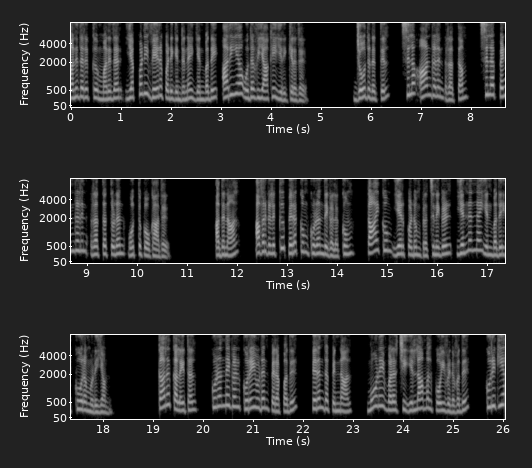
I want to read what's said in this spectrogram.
மனிதருக்கு மனிதர் எப்படி வேறுபடுகின்றன என்பதை அறிய உதவியாக இருக்கிறது. ஜோதிடத்தில் சில ஆண்களின் இரத்தம் சில பெண்களின் இரத்தத்துடன் ஒத்துப்போகாது. அதனால் அவர்களுக்கு பிறக்கும் குழந்தைகளுக்கும் தாய்க்கும் ஏற்படும் பிரச்சினைகள் என்னென்ன என்பதை கூற முடியும். கரு கலைதல் குழந்தைகள் குறையுடன் பிறப்பது பிறந்த பின்னால் மூளை வளர்ச்சி இல்லாமல் போய்விடுவது குறுகிய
